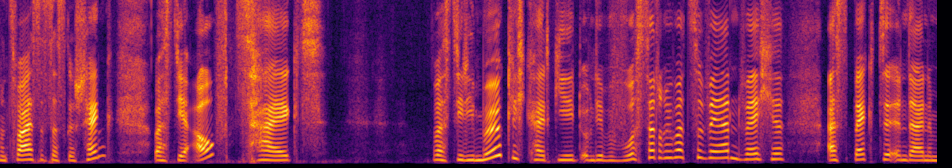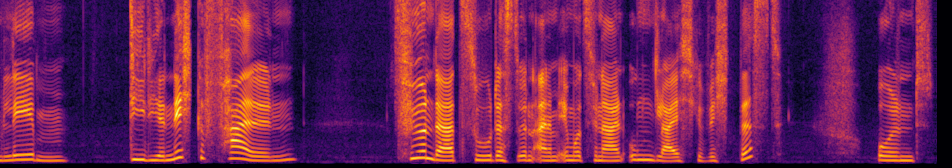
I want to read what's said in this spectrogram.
Und zwar ist es das Geschenk, was dir aufzeigt, was dir die Möglichkeit gibt, um dir bewusster darüber zu werden, welche Aspekte in deinem Leben, die dir nicht gefallen, führen dazu, dass du in einem emotionalen Ungleichgewicht bist und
